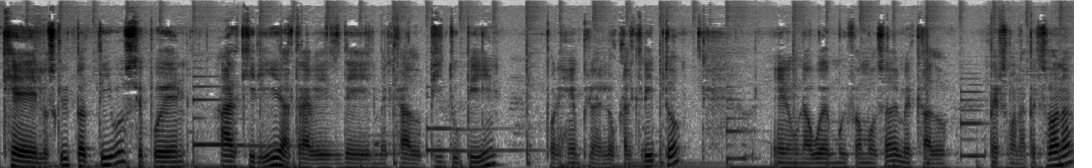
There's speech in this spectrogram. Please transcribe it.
que los criptoactivos se pueden adquirir a través del mercado P2P, por ejemplo en Local Crypto, en una web muy famosa del mercado persona a persona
